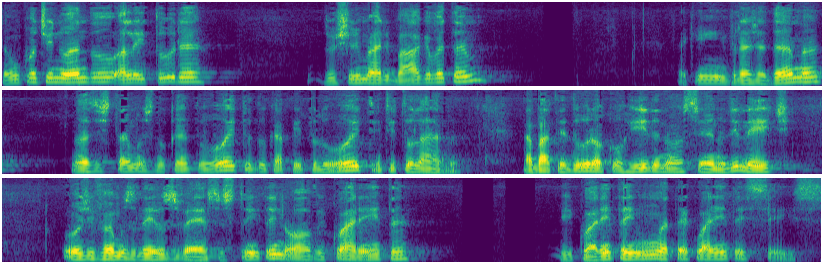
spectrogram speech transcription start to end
Então, continuando a leitura do Srimad Bhagavatam, aqui em Vrajadama, nós estamos no canto 8 do capítulo 8, intitulado A Batedura Ocorrida no Oceano de Leite. Hoje vamos ler os versos 39, 40 e 41 até 46.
